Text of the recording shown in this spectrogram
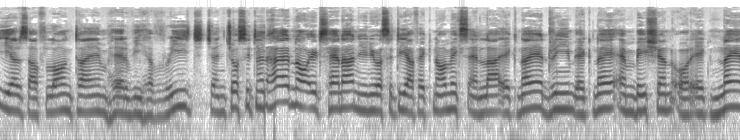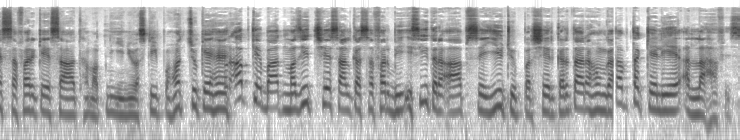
years of long time here we have reach Zhengzhou city and here no it's Henan University of Economics and Law एक नए ड्रीम एक नए एम्बिशन और एक नए सफ़र के साथ हम अपनी यूनिवर्सिटी पहुँच चुके हैं। और अब के बाद मजीद छह साल का सफ़र भी इसी तरह आपसे यूट्यूब पर शेयर करता रहूँगा। तब तक के लिए अल्लाह हाफिज़।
